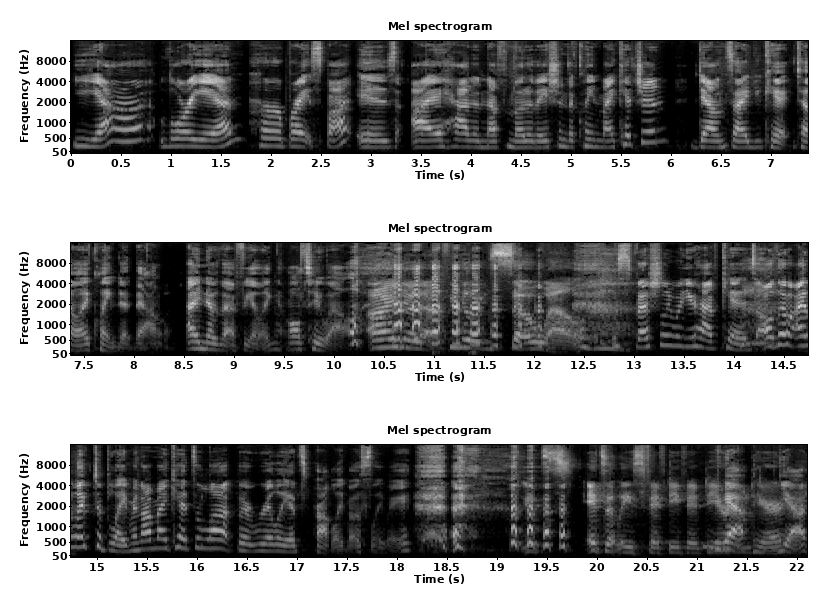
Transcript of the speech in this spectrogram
Yeah, Lorianne, her bright spot is I had enough motivation to clean my kitchen. Downside, you can't tell I cleaned it now. I know that feeling all too well. I know that feeling so well. Especially when you have kids. Although I like to blame it on my kids a lot, but really it's probably mostly me. It's, it's at least 50 50 around yeah, here. Yeah,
